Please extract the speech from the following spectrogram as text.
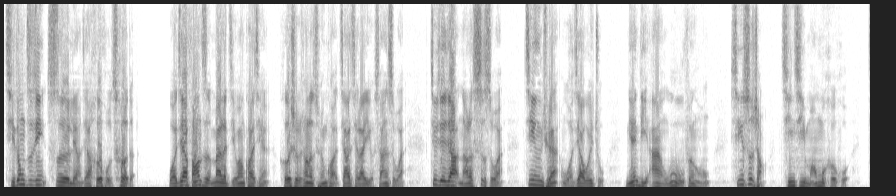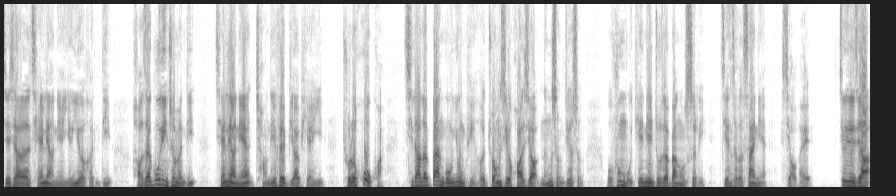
启动资金是两家合伙撤的。我家房子卖了几万块钱，和手上的存款加起来有三十万，舅舅家拿了四十万，经营权我家为主，年底按五五分红。新市场。亲戚盲目合伙，接下来的前两年营业额很低，好在固定成本低。前两年场地费比较便宜，除了货款，其他的办公用品和装修花销能省就省。我父母天天住在办公室里，坚持了三年，小赔。舅舅家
